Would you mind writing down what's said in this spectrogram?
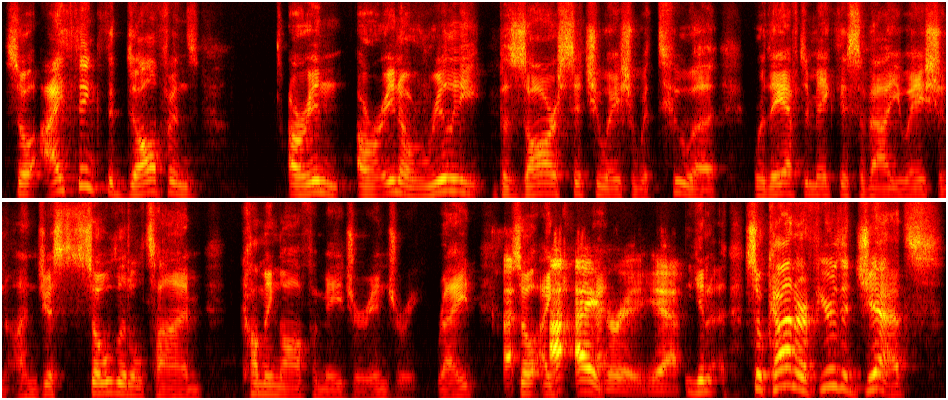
So I think the Dolphins are in are in a really bizarre situation with Tua where they have to make this evaluation on just so little time coming off a major injury, right? So I, I, I agree. Yeah. You know, so Connor, if you're the Jets,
